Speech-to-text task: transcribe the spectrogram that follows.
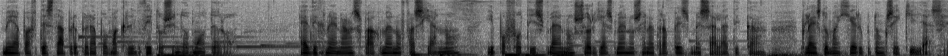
Μία από αυτές θα έπρεπε να απομακρυνθεί το συντομότερο. Έδειχνε έναν σφαγμένο φασιανό, υποφωτισμένος, σοριασμένο σε ένα τραπέζι με σαλατικά, πλάι στο μαχαίρι που τον ξεκύλιασε.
